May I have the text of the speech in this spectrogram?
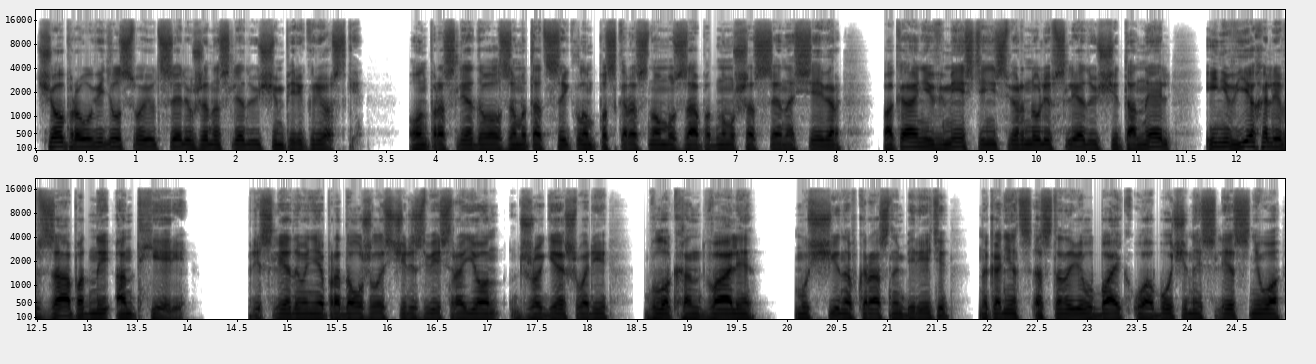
Чопра увидел свою цель уже на следующем перекрестке. Он проследовал за мотоциклом по скоростному западному шоссе на север, пока они вместе не свернули в следующий тоннель и не въехали в западный Антхери. Преследование продолжилось через весь район Джогешвари, в Локхандвале. Мужчина в красном берете, наконец, остановил байк у обочины, слез с него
